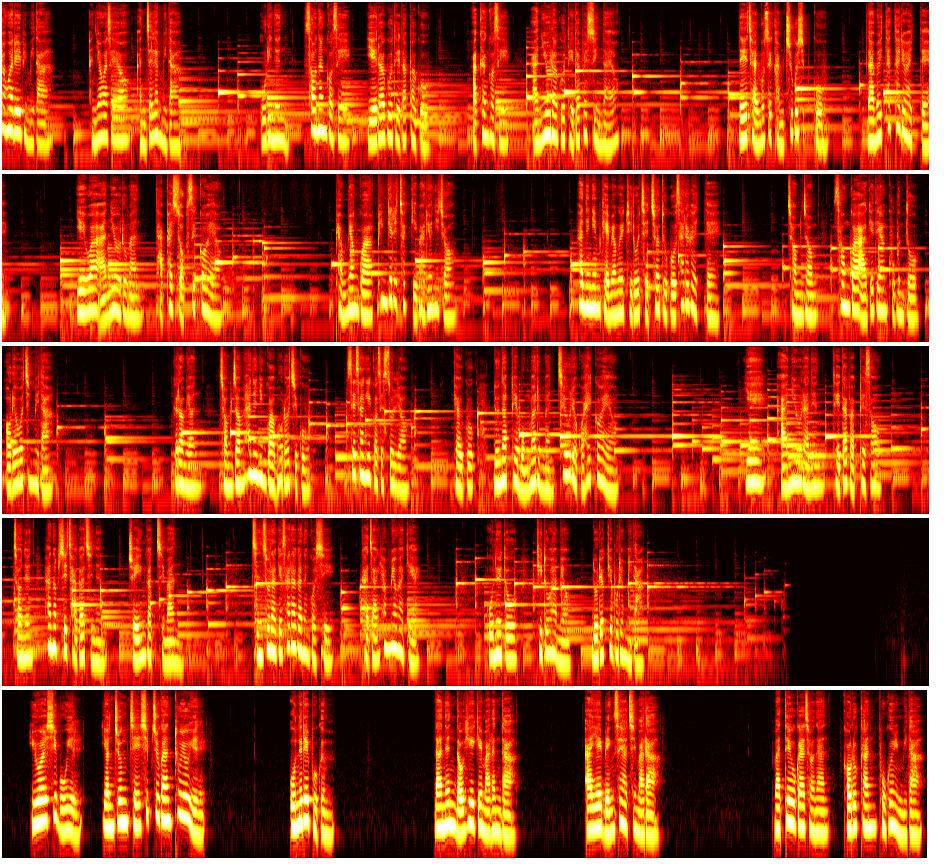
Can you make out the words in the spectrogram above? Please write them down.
평화를 빕니다. 안녕하세요. 안젤라입니다. 우리는 선한 것에 예라고 대답하고 악한 것에 아니요라고 대답할 수 있나요? 내 잘못을 감추고 싶고 남을 탓하려 할 때 예와 아니요로만 답할 수 없을 거예요. 변명과 핑계를 찾기 마련이죠. 하느님 계명을 뒤로 제쳐두고 살아갈 때 점점 선과 악에 대한 구분도 어려워집니다. 그러면 점점 하느님과 멀어지고 세상의 것에 쏠려 결국 눈앞의 목마름만 채우려고 할 거예요. 예, 아니요라는 대답 앞에서 저는 한없이 작아지는 죄인 같지만 진솔하게 살아가는 것이 가장 현명하기에 오늘도 기도하며 노력해 보렵니다. (6월 15일) 연중 제10주간 토요일 오늘의 복음 나는 너희에게 말한다. 아예 맹세하지 마라. 마테오가 전한 거룩한 복음입니다.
